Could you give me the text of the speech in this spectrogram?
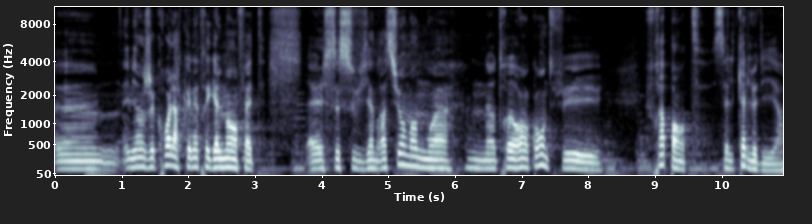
Euh... Eh bien, je crois la reconnaître également, en fait. Elle se souviendra sûrement de moi. Notre rencontre fut... frappante, c'est le cas de le dire.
